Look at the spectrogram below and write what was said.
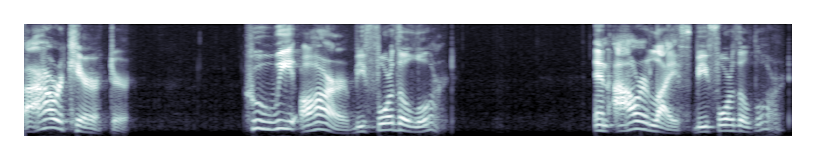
our character, who we are before the Lord, and our life before the Lord.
